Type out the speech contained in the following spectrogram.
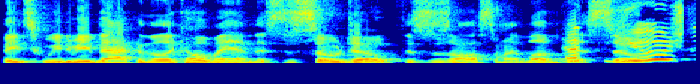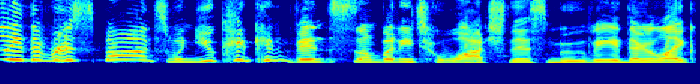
they tweeted me back and they're like, oh man, this is so dope. This is awesome. I love That's this. So usually the response when you can convince somebody to watch this movie. They're like,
